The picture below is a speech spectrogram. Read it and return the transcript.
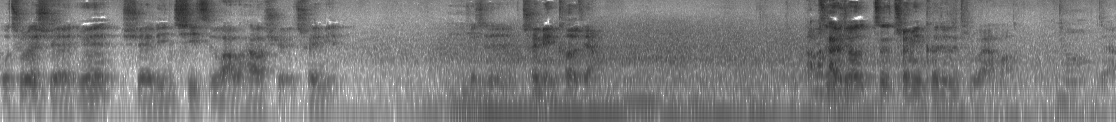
我除了学，因为学灵气之外，我还要学催眠，嗯、就是催眠课这样。啊，这个就这个催眠课就是题外话。哦，对啊，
